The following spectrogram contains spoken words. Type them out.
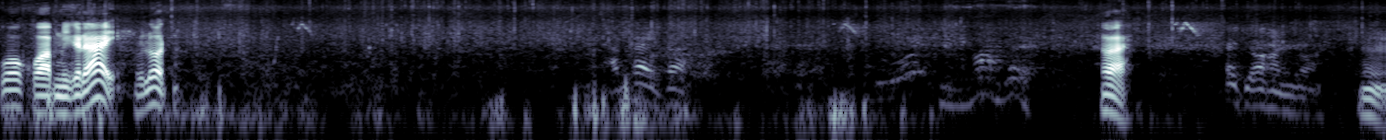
กลัวความนี่ก็ได้รถ ทำใช่ก็ ว่าใช่เดี๋ยวหันก่อนอืม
